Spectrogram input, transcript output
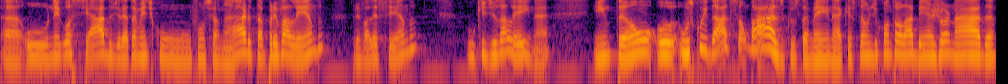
uh, o negociado diretamente com o funcionário está prevalendo, prevalecendo o que diz a lei, né? Então, o, os cuidados são básicos também, né? A questão de controlar bem a jornada,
